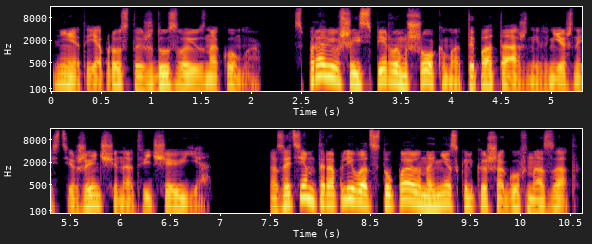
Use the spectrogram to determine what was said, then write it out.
Нет, я просто жду свою знакомую. Справившись с первым шоком от эпатажной внешности женщины, отвечаю я. А затем торопливо отступаю на несколько шагов назад.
